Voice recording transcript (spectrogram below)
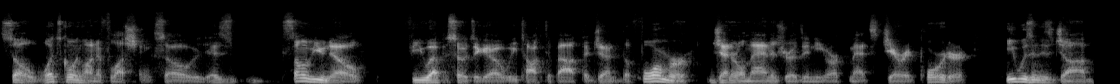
So what's going on in Flushing? So as some of you know, a few episodes ago, we talked about the gen- the former general manager of the New York Mets, Jared Porter. He was in his job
